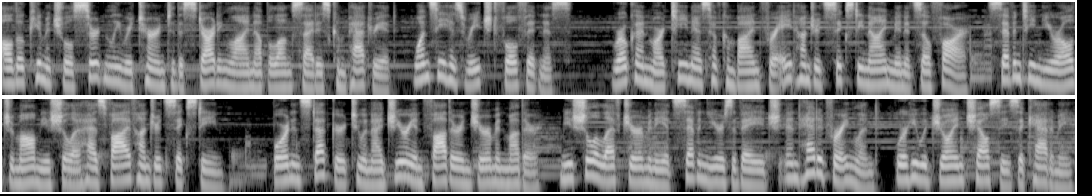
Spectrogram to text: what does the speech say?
although Kimmich will certainly return to the starting lineup alongside his compatriot once he has reached full fitness. Roca and Martinez have combined for 869 minutes so far. 17 year old Jamal Musiala has 516. Born in Stuttgart to a Nigerian father and German mother, Musiala left Germany at seven years of age and headed for England, where he would join Chelsea's academy.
